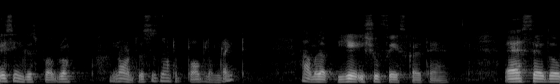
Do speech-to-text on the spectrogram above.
facing this problem not this is not a problem right हाँ मतलब ये इशू फेस करते हैं। ऐसे तो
